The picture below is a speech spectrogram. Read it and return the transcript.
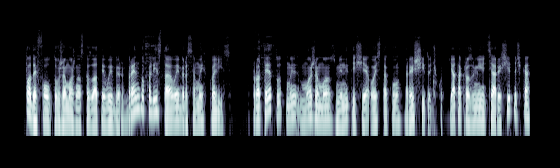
По дефолту вже можна сказати вибір бренду коліс та вибір самих коліс. Проте тут ми можемо змінити ще ось таку решіточку. Я так розумію, ця решіточка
